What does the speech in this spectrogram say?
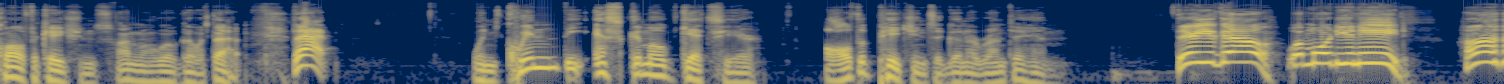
qualifications. I don't know. Where we'll go with that. That when Quinn the Eskimo gets here, all the pigeons are going to run to him. There you go. What more do you need? Huh?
